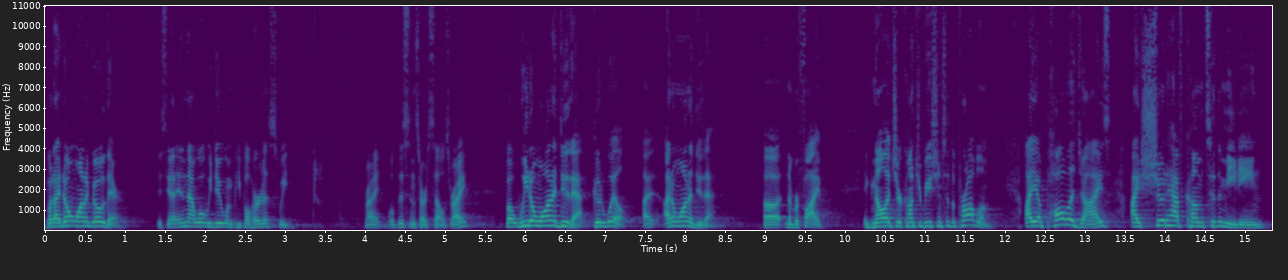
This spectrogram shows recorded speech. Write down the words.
But I don't want to go there. You see, isn't that what we do when people hurt us? We, right? We'll distance ourselves, right? But we don't want to do that. Goodwill. I, I don't want to do that. Uh, number five, acknowledge your contribution to the problem. I apologize. I should have come to the meeting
